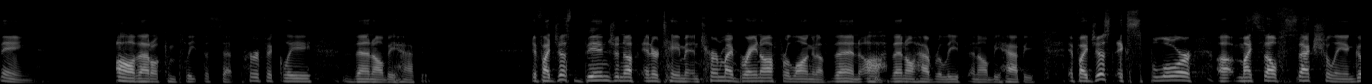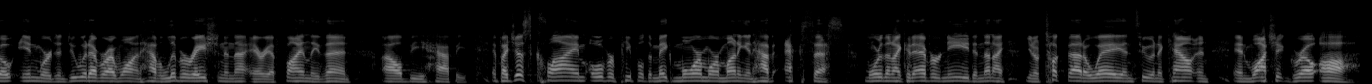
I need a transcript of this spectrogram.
thing, oh, that'll complete the set perfectly, then I'll be happy. If I just binge enough entertainment and turn my brain off for long enough, then, oh, then I'll have relief and I'll be happy. If I just explore uh, myself sexually and go inwards and do whatever I want and have liberation in that area, finally, then I'll be happy. If I just climb over people to make more and more money and have excess, more than I could ever need, and then I, you know, tuck that away into an account and, and watch it grow, ah, oh,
